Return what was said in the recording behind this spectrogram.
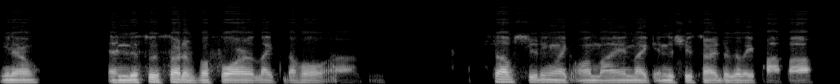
you know. And this was sort of before like the whole um, self shooting like online like industry started to really pop off.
